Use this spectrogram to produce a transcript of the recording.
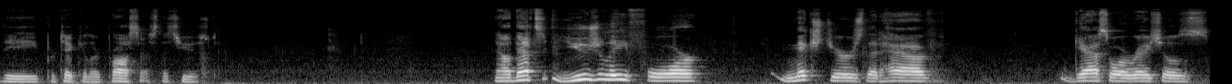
the particular process that's used. Now that's usually for mixtures that have gas oil ratios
